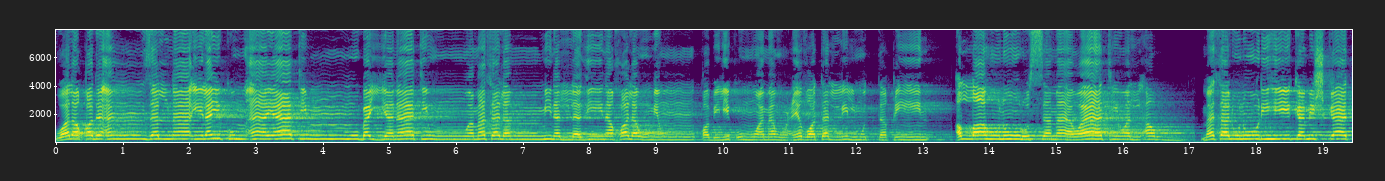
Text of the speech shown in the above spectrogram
ولقد أنزلنا إليكم آيات مبينات ومثلا من الذين خلوا من قبلكم وموعظة للمتقين. الله نور السماوات والأرض. مثل نوره كمشكاة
